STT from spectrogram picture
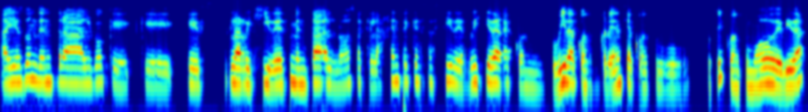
ahí es donde entra algo que, que, es la rigidez mental, ¿no? O sea, que la gente que es así de rígida con su vida, con su creencia, con su, pues sí, con su modo de vida,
